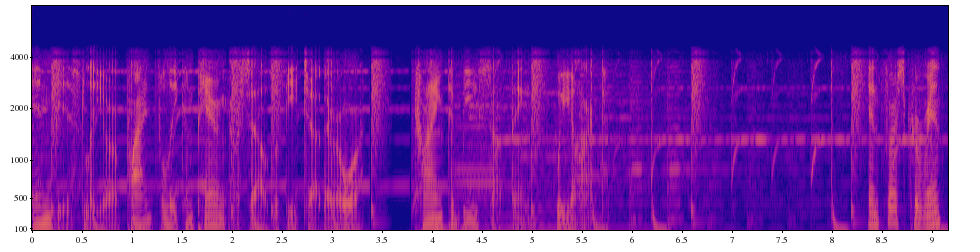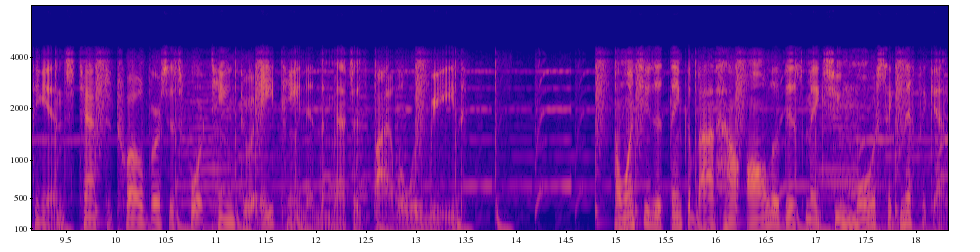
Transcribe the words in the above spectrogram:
enviously or pridefully comparing ourselves with each other or trying to be something we aren't. In 1 Corinthians chapter 12 verses 14 through 18 in the Message Bible we read, I want you to think about how all of this makes you more significant,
